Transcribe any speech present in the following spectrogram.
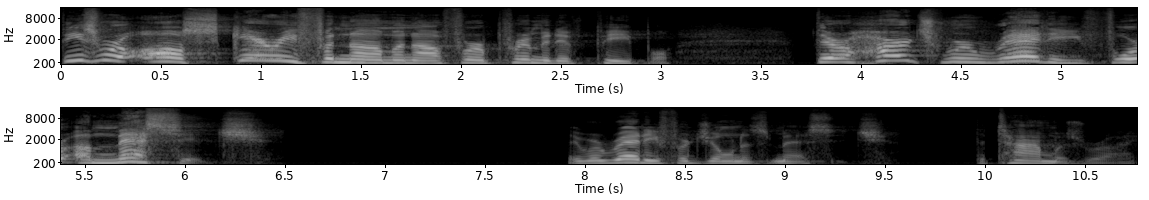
These were all scary phenomena for a primitive people. Their hearts were ready for a message. They were ready for Jonah's message. The time was right.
